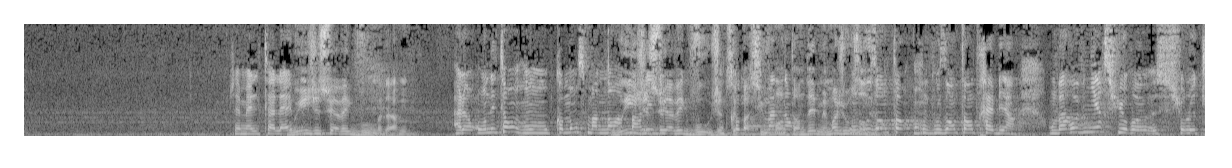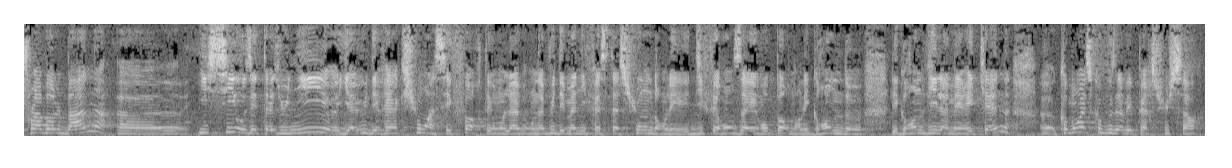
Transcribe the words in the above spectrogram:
Jemel Taleb? Oui, je suis avec vous, madame. Alors, on, on commence maintenant oui, à parler je suis avec vous. Je ne sais pas si vous m'entendez, mais moi je vous, entends. On vous entend très bien. On va revenir sur, euh, sur le travel ban. Euh, ici, aux États-Unis, euh, il y a eu des réactions assez fortes et on a, on a vu des manifestations dans les différents aéroports, dans les grandes, les grandes villes américaines. comment est-ce que vous avez perçu ça?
